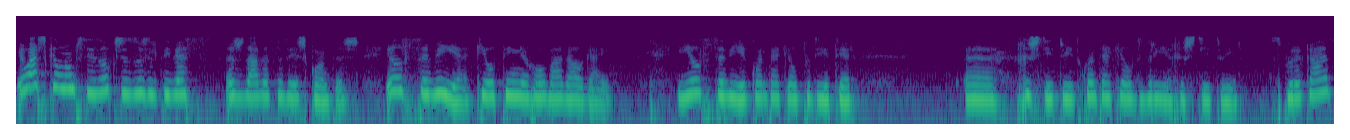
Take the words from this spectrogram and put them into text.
Eu acho que ele não precisou que Jesus lhe tivesse ajudado a fazer as contas. Ele sabia que ele tinha roubado alguém. E ele sabia quanto é que ele podia ter uh, restituído, quanto é que ele deveria restituir. Se por acaso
